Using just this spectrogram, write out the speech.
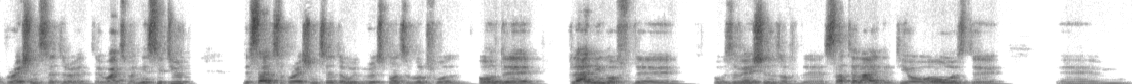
operations center at the Weizmann Institute. The Science Operations Center will be responsible for all the planning of the observations of the satellite, the TOOs, the um,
